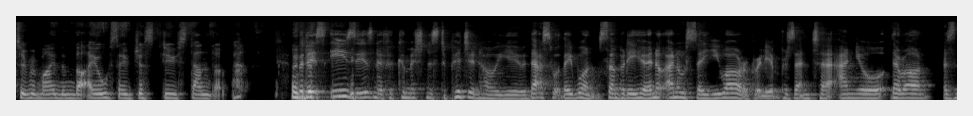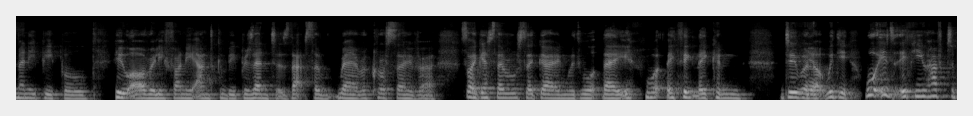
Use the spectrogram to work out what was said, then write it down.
to remind them that I also just do stand up? but it's easy isn't it for commissioners to pigeonhole you? That's what they want somebody who and, also you are a brilliant presenter and you're there aren't as many people who are really funny and can be presenters. That's a rarer crossover. So i guess they're also going with what they what they think they can do a yeah. lot with you. What is if you have to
